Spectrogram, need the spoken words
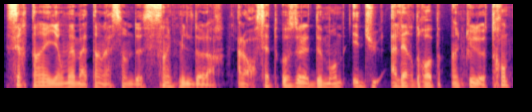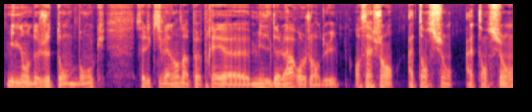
certains ayant même atteint la somme de 5000 dollars. Alors cette hausse de la demande est due à l'airdrop inclus de 30 millions de jetons bonk, soit l'équivalent d'à peu près 1000 euh, dollars aujourd'hui. En sachant, attention, attention,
